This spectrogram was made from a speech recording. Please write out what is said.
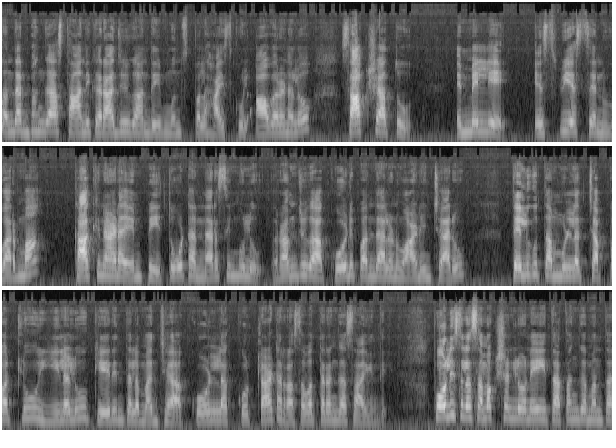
సందర్భంగా స్థానిక రాజీవ్ గాంధీ మున్సిపల్ హైస్కూల్ ఆవరణలో సాక్షాత్తు MLA SVSN Varma Kakinada MP Thota Narasimhulu రంజుగా కోడి పందాలను ఆడించారు. తెలుగు తమ్ముళ్ళ చప్పట్లు ఈలలు కేరింతల మధ్య కోళ్ళ కొట్లాట రసవత్తరంగా సాగింది. పోలీసుల సమక్షంలోనే ఈ తతంగమంతా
